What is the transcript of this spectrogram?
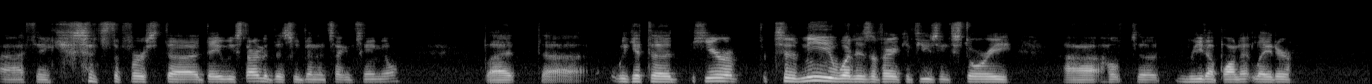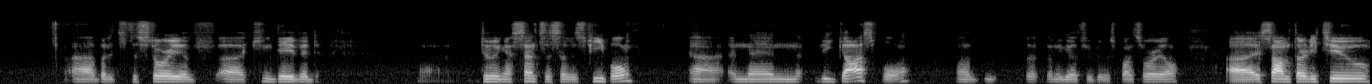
Uh, I think since the first uh, day we started this, we've been in Second Samuel, but uh, we get to hear, to me, what is a very confusing story uh, hope to read up on it later. Uh, but it's the story of uh, King David uh, doing a census of his people. Uh, and then the gospel, let, me go through the responsorial, uh, Psalm 32,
